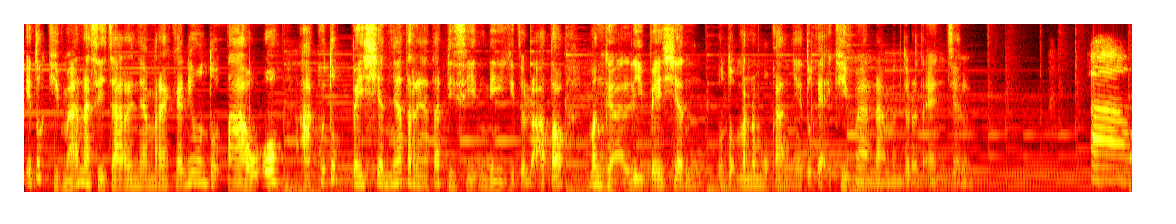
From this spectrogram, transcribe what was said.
itu gimana sih caranya mereka ini untuk tahu oh aku tuh passionnya ternyata di sini gitu loh. Atau menggali passion untuk menemukannya itu kayak gimana menurut Angel? Um,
